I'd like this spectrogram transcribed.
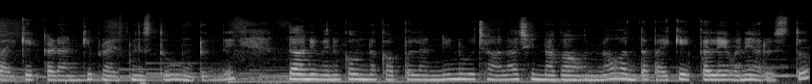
పైకి ఎక్కడానికి ప్రయత్నిస్తూ ఉంటుంది. దాని వెనుక ఉన్న కప్పులన్నీ నువ్వు చాలా చిన్నగా ఉన్నావు అంత పైకి ఎక్కలేవని అరుస్తూ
